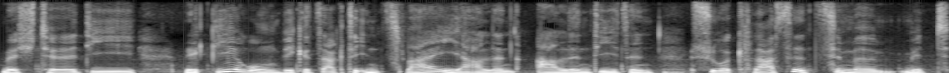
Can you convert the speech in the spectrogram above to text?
möchte die Regierung, wie gesagt, in zwei Jahren allen diesen Schulklassezimmer mit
